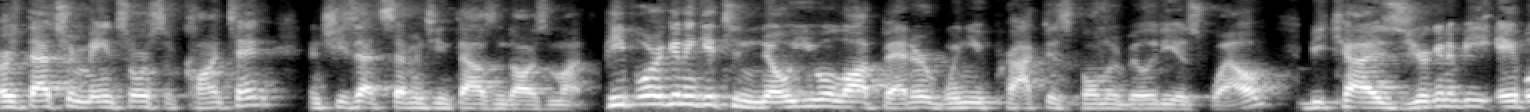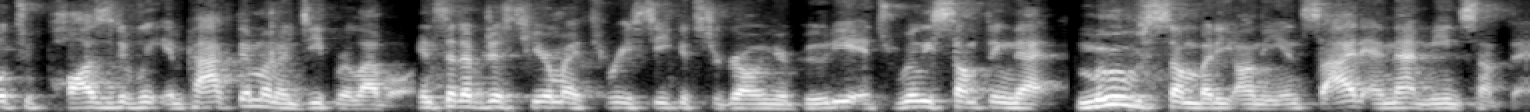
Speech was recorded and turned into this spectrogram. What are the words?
or that's her main source of content, and she's at $17,000 a month. People are going to get to know you a lot better when you practice vulnerability as well, because you're going to be able to positively impact them on a deeper level. Instead of just here my three secrets to growing your booty, it's really something that moves somebody on the inside, and that means something.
